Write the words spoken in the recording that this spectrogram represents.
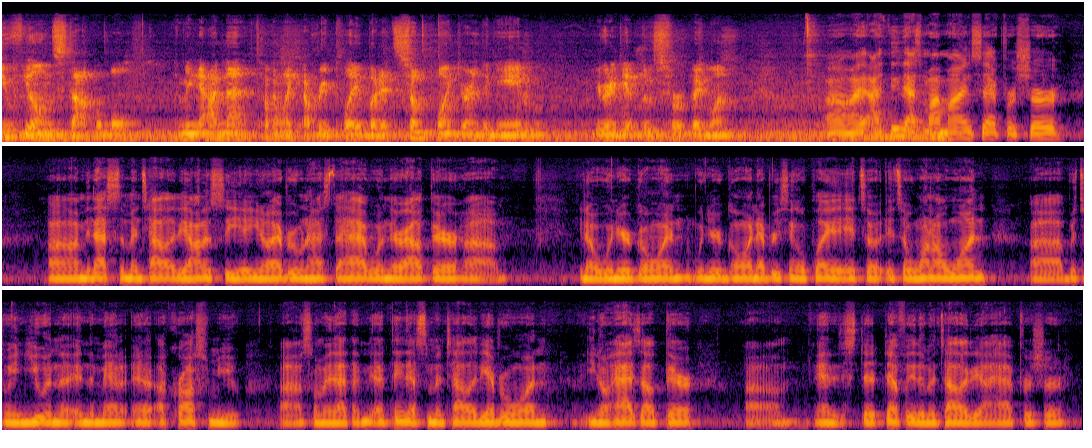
do you feel unstoppable? I mean, I'm not talking like every play, but at some point during the game, you're going to get loose for a big one. Uh, I, think that's my mindset for sure. Uh, I mean, that's the mentality. Honestly, you know, everyone has to have when they're out there. Um, you know, when you're going, when you're going every single play, it's a it's a one on one between you and the and the man uh, across from you. Uh, so I mean, I, think- I think that's the mentality everyone you know has out there, um, and it's de- definitely the mentality I have for sure.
